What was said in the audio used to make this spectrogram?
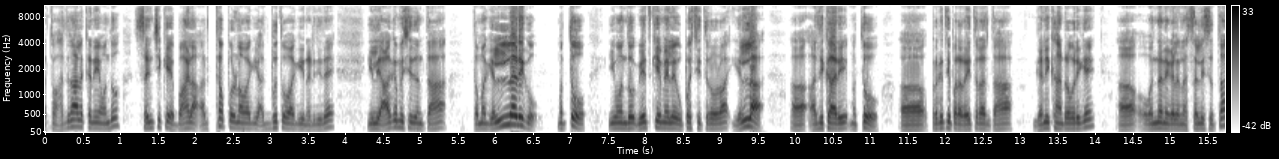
ಅಥವಾ ಹದಿನಾಲ್ಕನೇ ಒಂದು ಸಂಚಿಕೆ ಬಹಳ ಅರ್ಥಪೂರ್ಣವಾಗಿ, ಅದ್ಭುತವಾಗಿ ನಡೆದಿದೆ. ಇಲ್ಲಿ ಆಗಮಿಸಿದಂತಹ ತಮಗೆಲ್ಲರಿಗೂ ಮತ್ತು ಈ ಒಂದು ವೇದಿಕೆ ಮೇಲೆ ಉಪಸ್ಥಿತರಿರುವ ಎಲ್ಲ ಅಧಿಕಾರಿ ಮತ್ತು ಪ್ರಗತಿಪರ ರೈತರಂತಹ ಗನಿಖಾನ್ರವರಿಗೆ ರವರಿಗೆ ವಂದನೆಗಳನ್ನು ಸಲ್ಲಿಸುತ್ತಾ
